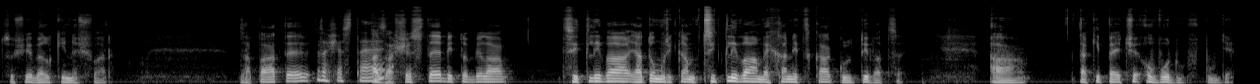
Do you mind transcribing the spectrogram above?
což je velký nešvar. Za páté. Za šesté. A za šesté by to byla citlivá, já tomu říkám citlivá mechanická kultivace. A taky péče o vodu v půdě.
